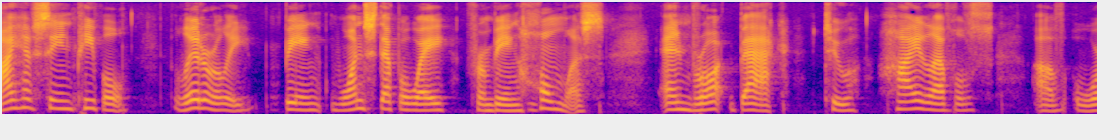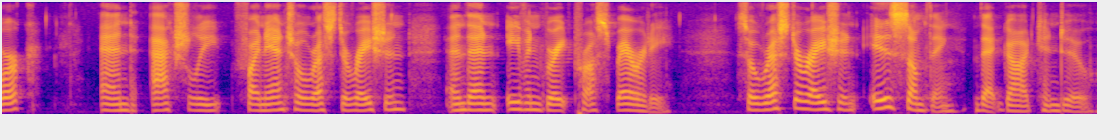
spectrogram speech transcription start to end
I have seen people literally being one step away from being homeless and brought back to high levels of work and actually financial restoration, and then even great prosperity. So, restoration is something that God can do.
